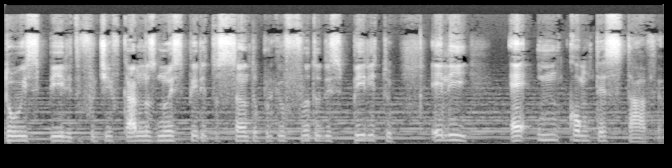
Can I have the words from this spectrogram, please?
do Espírito, frutificarmos no Espírito Santo, porque o fruto do Espírito ele é incontestável.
